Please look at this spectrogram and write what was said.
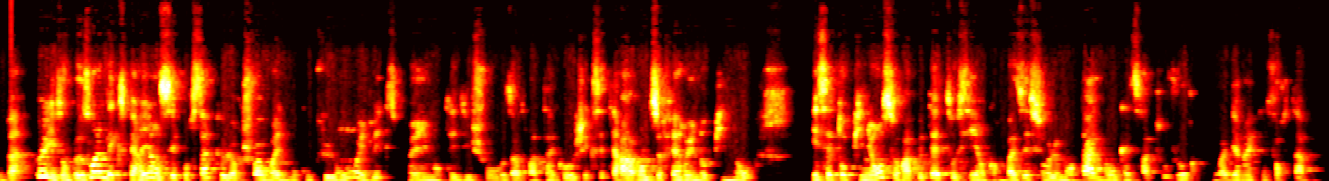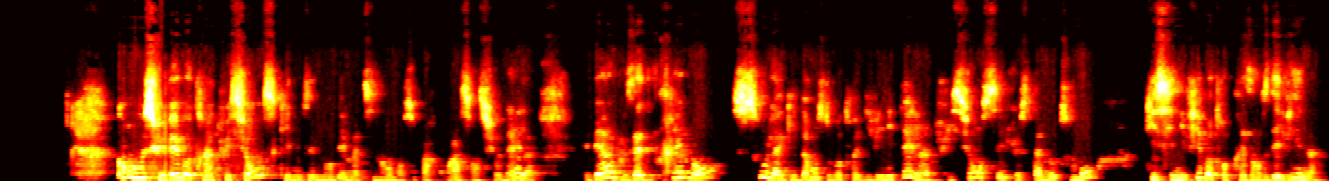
eux, ils ont besoin de l'expérience. C'est pour ça que leurs choix vont être beaucoup plus longs. Ils vont expérimenter des choses à droite, à gauche, etc., avant de se faire une opinion. Et cette opinion sera peut-être aussi encore basée sur le mental, donc elle sera toujours, on va dire, inconfortable. Quand vous suivez votre intuition, ce qui nous est demandé maintenant dans ce parcours ascensionnel, eh bien, vous êtes vraiment sous la guidance de votre divinité. L'intuition, c'est juste un autre mot qui signifie votre présence divine.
